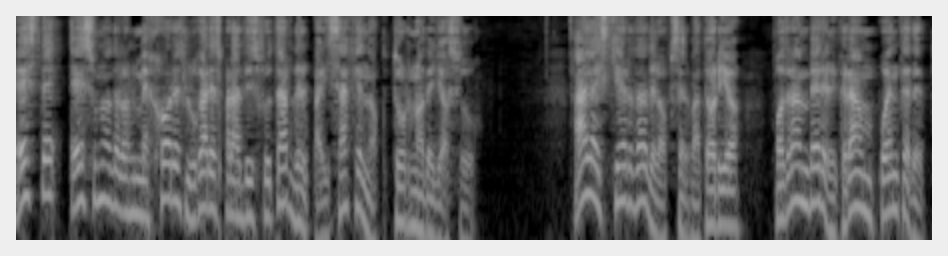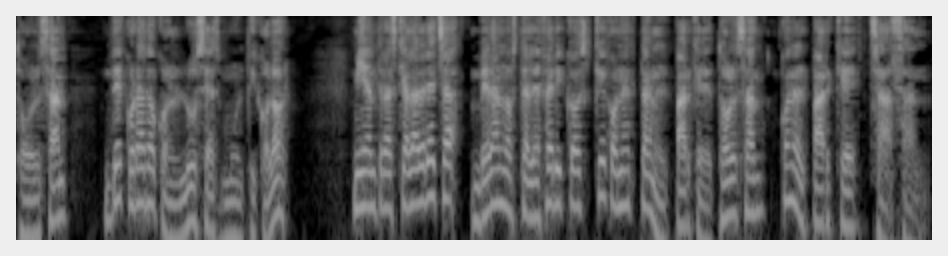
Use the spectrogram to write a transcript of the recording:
Este es uno de los mejores lugares para disfrutar del paisaje nocturno de Yosu. A la izquierda del observatorio podrán ver el gran puente de Tolsan decorado con luces multicolor, mientras que a la derecha verán los teleféricos que conectan el parque de Tolsan con el parque Chasan.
